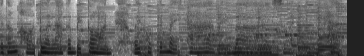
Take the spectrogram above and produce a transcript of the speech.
ก็ต้องขอตัวลากันไปก่อน ไว้พบกันใหม่ค่ะ บ๊ายบาย สวัสดีค่ะ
